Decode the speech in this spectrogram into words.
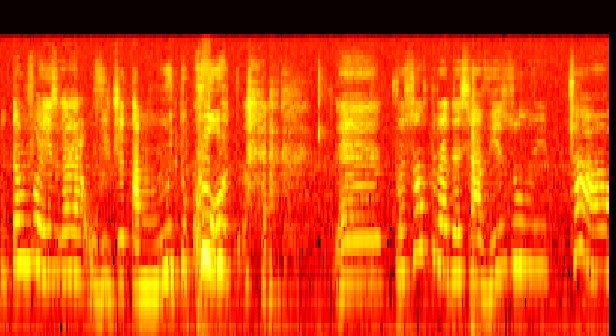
Então foi isso, galera. O vídeo já tá muito curto. é, foi só dar esse aviso e tchau.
